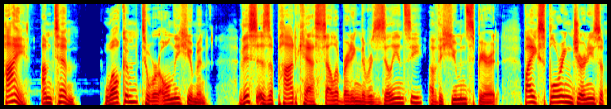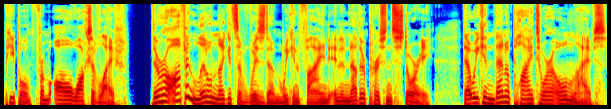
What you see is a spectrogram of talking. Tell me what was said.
Hi, I'm Tim. Welcome to We're Only Human. This is a podcast celebrating the resiliency of the human spirit by exploring journeys of people from all walks of life. There are often little nuggets of wisdom we can find in another person's story that we can then apply to our own lives.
